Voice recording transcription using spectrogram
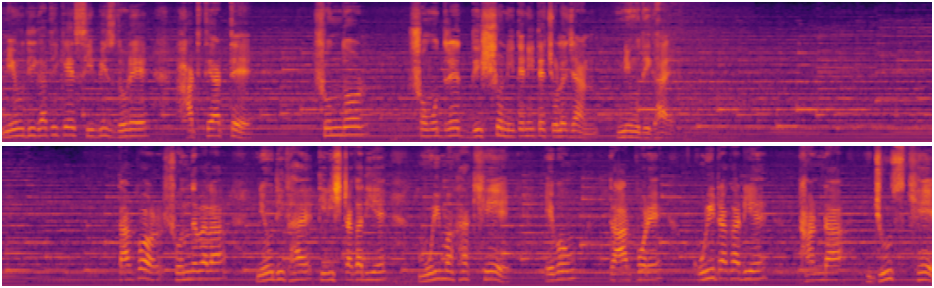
নিউ দীঘা থেকে সি বিচ ধরে হাঁটতে হাঁটতে সুন্দর সমুদ্রের দৃশ্য নিতে নিতে চলে যান নিউ দীঘায়। তারপর সন্ধেবেলা নিউ দীঘায় তিরিশ টাকা দিয়ে মুড়ি মাখা খেয়ে এবং তারপরে কুড়ি টাকা দিয়ে ঠান্ডা জুস খেয়ে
